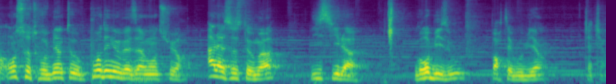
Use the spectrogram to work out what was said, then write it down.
On se retrouve bientôt pour des nouvelles aventures à la sauce Thomas. D'ici là, gros bisous, portez-vous bien. Ciao, ciao.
